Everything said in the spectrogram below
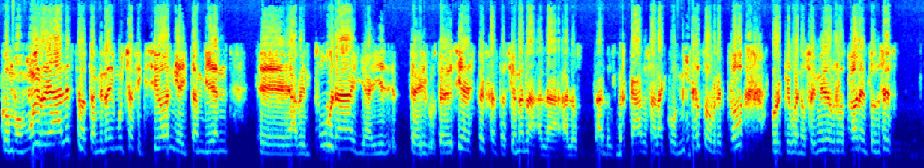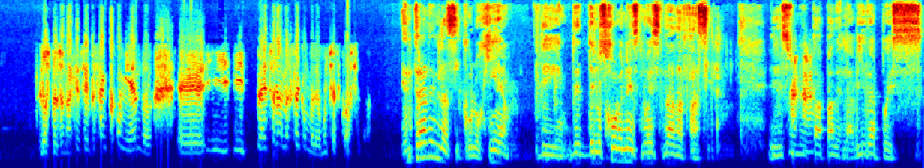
como muy reales, pero también hay mucha ficción y hay también eh, aventura y ahí te, usted decía esta exaltación a, la, a, la, a, los, a los mercados, a la comida sobre todo, porque bueno, soy medio glotón, entonces los personajes siempre están comiendo eh, y, y, es una mezcla como de muchas cosas. Entrar en la psicología de, de, de los jóvenes no es nada fácil. Es una etapa de la vida pues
